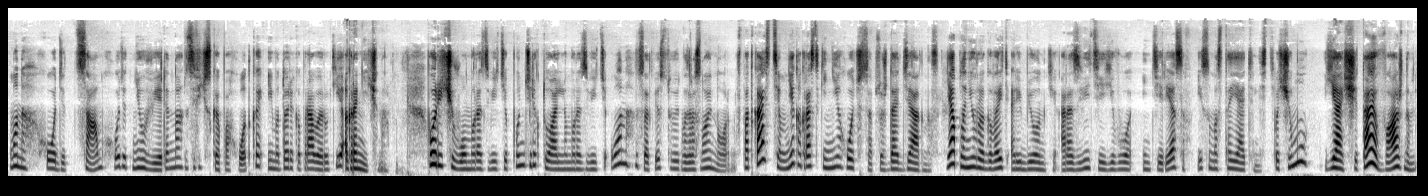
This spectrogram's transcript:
Он ходит сам, ходит неуверенно, специфическая походка и моторика правой руки ограничена. По речевому развитию, по интеллектуальному развитию он соответствует возрастной норме. В подкасте мне как раз-таки не хочется обсуждать диагноз. Я планирую говорить о ребенке, о развитии его интересов и самостоятельности. Почему я считаю важным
